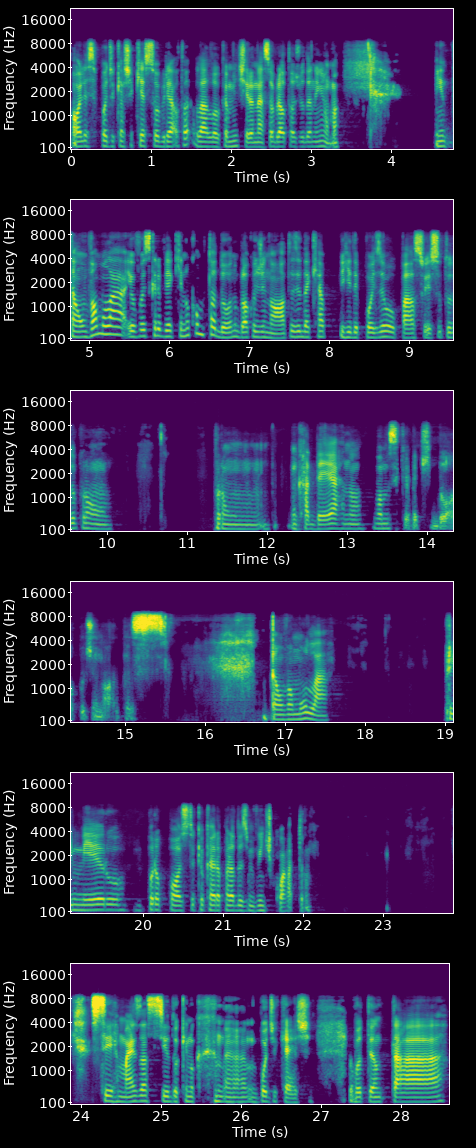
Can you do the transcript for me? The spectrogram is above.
Olha, esse podcast aqui é sobre auto... Lá, louca, mentira, não é sobre autoajuda nenhuma. Então, vamos lá. Eu vou escrever aqui no computador, no bloco de notas, e, daqui a... e depois eu passo isso tudo para um, um, um caderno. Vamos escrever aqui bloco de notas. Então vamos lá. Primeiro propósito que eu quero para 2024. Ser mais assíduo aqui no, no podcast. Eu vou tentar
